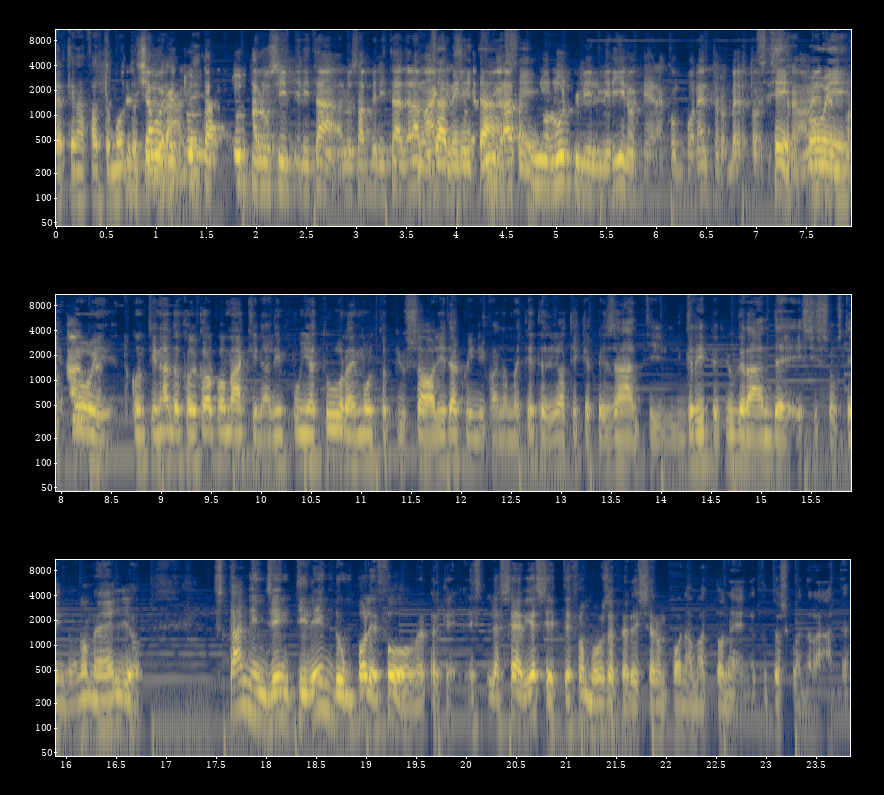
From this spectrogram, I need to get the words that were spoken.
perché l'hanno fatto molto diciamo. Diciamo che tutta, tutta l'usabilità, l'usabilità della l'usabilità, macchina è sì. non ultimi il mirino che era componente Roberto sì, estremamente poi, importante. Poi, continuando col corpo macchina, l'impugnatura è molto più solida, quindi quando mettete delle ottiche pesanti il grip è più grande e si sostengono meglio stanno ingentilendo un po' le forme perché la serie 7 è famosa per essere un po' una mattonella, tutta squadrata.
